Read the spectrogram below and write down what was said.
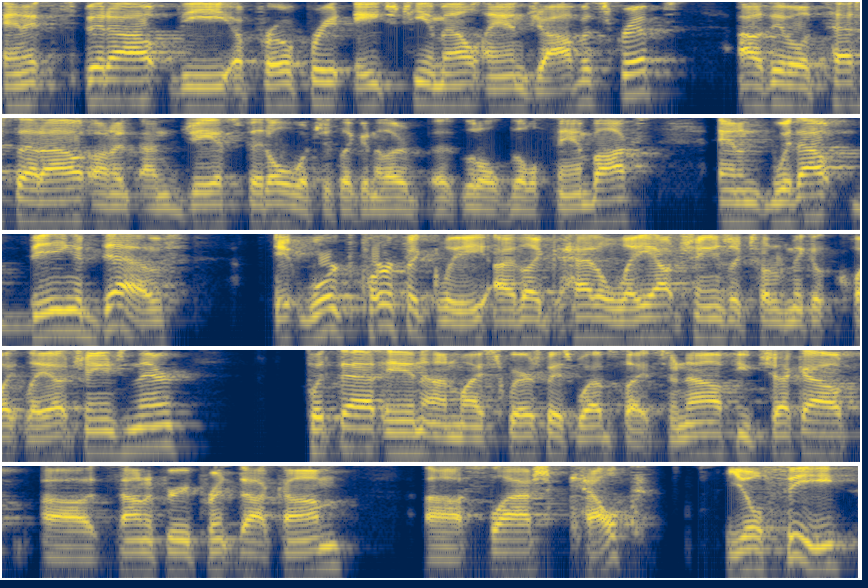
and it spit out the appropriate html and javascript I was able to test that out on, a, on JS Fiddle, which is like another uh, little little sandbox. And without being a dev, it worked perfectly. I like had a layout change, like totally make quite layout change in there. Put that in on my Squarespace website. So now if you check out uh, soundandfuryprint.com uh, slash calc, you'll see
